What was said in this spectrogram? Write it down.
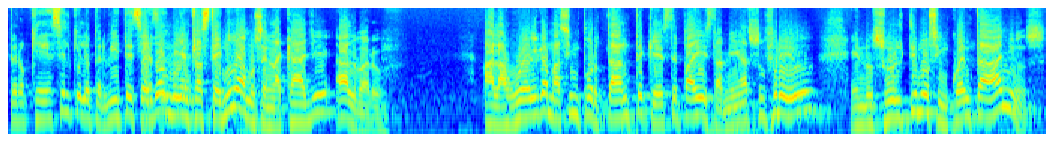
Pero ¿qué es el que le permite... Perdón, mientras teníamos en la calle, Álvaro, a la huelga más importante que este país también ha sufrido en los últimos 50 años.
